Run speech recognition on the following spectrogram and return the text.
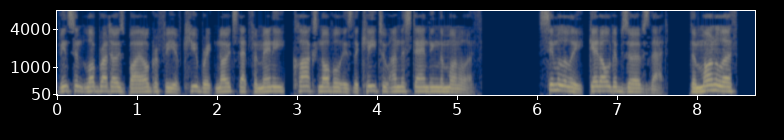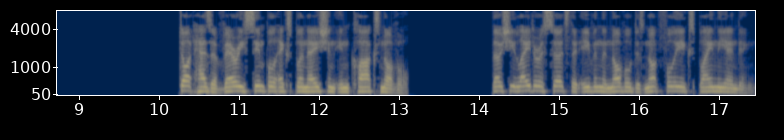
Vincent Lobrutto's biography of Kubrick notes that for many, Clarke's novel is the key to understanding the monolith. Similarly, Geduld observes that, "...the monolith has a very simple explanation in Clarke's novel." Though she later asserts that even the novel does not fully explain the ending.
